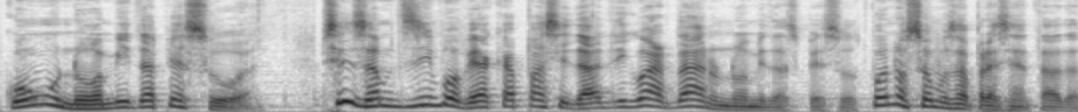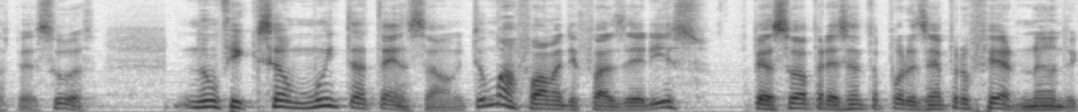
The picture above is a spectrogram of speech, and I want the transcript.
com o nome da pessoa precisamos desenvolver a capacidade de guardar o nome das pessoas. Quando nós somos apresentados às pessoas, não fixamos muita atenção. Então, uma forma de fazer isso, a pessoa apresenta, por exemplo, o Fernando.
